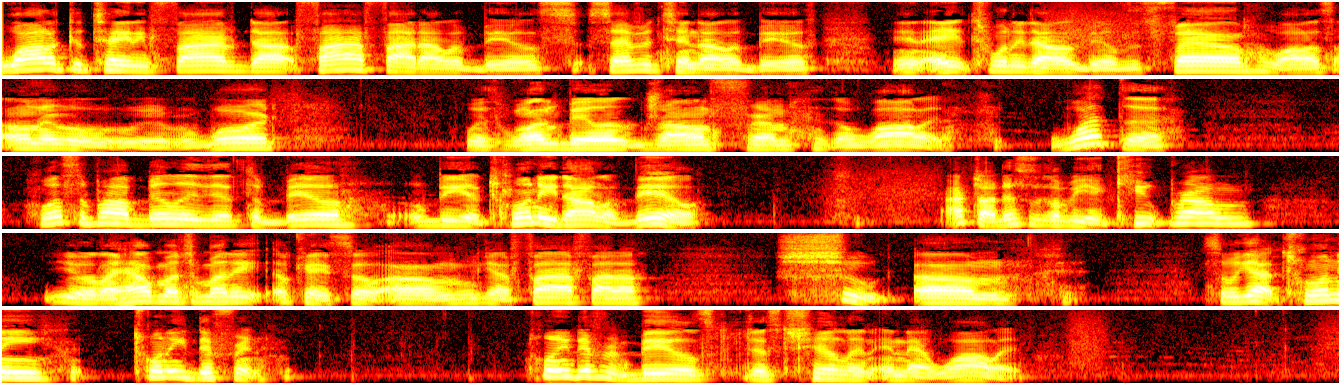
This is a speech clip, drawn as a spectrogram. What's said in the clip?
wallet containing five five five dollar bills, seven ten dollar bills, and eight twenty dollar bills is found. While its owner will reward with one bill drawn from the wallet. What the? What's the probability that the bill will be a twenty dollar bill? I thought this was gonna be a cute problem. You know, like how much money? Okay, so um, we got five five. Shoot, um, so we got 20, 20 different 20 different bills just chilling in that wallet.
